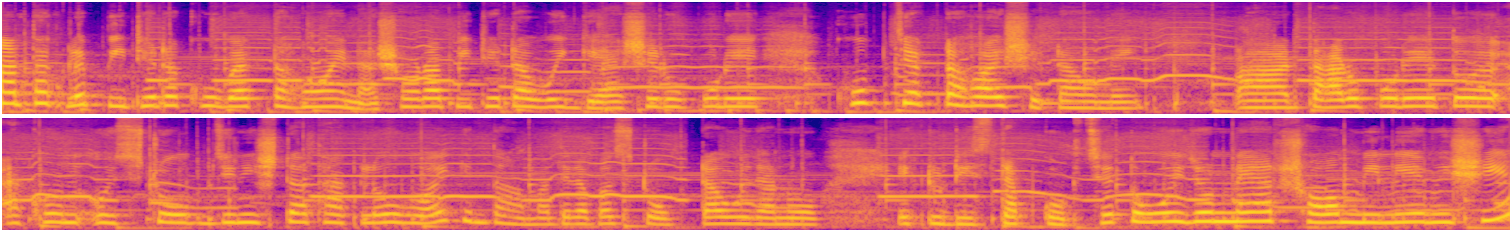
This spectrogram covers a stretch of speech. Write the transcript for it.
না থাকলে পিঠেটা খুব একটা হয় না। সরা পিঠেটা ওই গ্যাসের উপরে খুব যে একটা হয় সেটাও নেই। আর তার উপরে তো এখন ওই স্টোভ জিনিসটা থাকলেও হয়, কিন্তু আমাদের আবার স্টোভটাও যেন একটু ডিস্টার্ব করছে। তো ওই জন্যে আর সব মিলিয়ে মিশিয়ে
